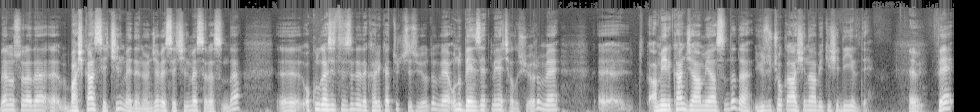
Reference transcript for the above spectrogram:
ben o sırada e, başkan seçilmeden önce ve seçilme sırasında e, okul gazetesinde de karikatür çiziyordum ve onu benzetmeye çalışıyorum ve e, Amerikan camiasında da yüzü çok aşina bir kişi değildi. evet. Ve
